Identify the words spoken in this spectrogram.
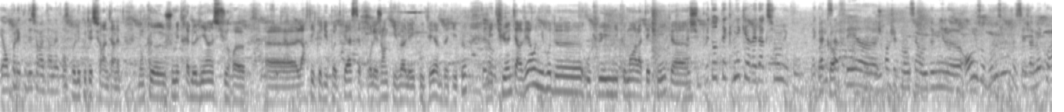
Et on peut l'écouter sur Internet. On peut l'écouter sur internet. Donc euh, je mettrai le lien sur euh, euh, l'article du podcast pour les gens qui veulent écouter un petit peu. Mais gentil. tu interviens au niveau de. ou tu es uniquement à la technique euh, Je suis plutôt technique et rédaction du coup. Mais comme ça fait, je crois que j'ai commencé en 2011 ou 12, je sais jamais quoi.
